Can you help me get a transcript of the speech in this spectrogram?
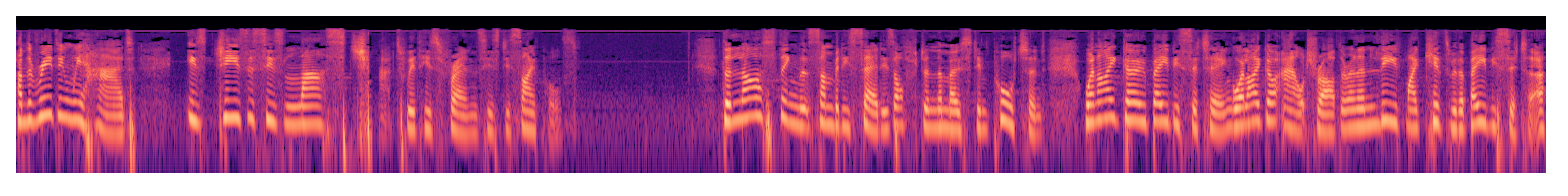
And the reading we had is Jesus' last chat with his friends, his disciples. The last thing that somebody said is often the most important. When I go babysitting, well, I go out rather, and then leave my kids with a babysitter,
